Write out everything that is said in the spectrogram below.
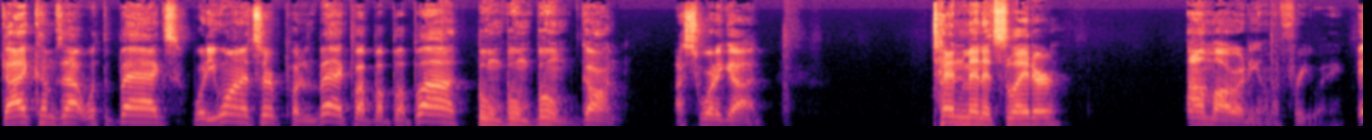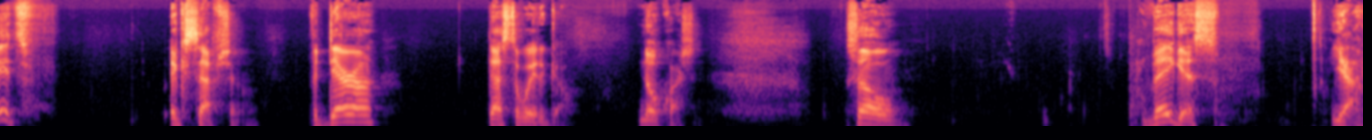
Guy comes out with the bags. What do you want, it, sir? Put in the bag, blah, blah, blah, blah. Boom, boom, boom, gone. I swear to God. 10 minutes later, I'm already on the freeway. It's exceptional. Vdara, that's the way to go. No question. So, Vegas, yeah,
